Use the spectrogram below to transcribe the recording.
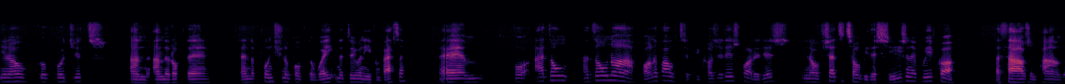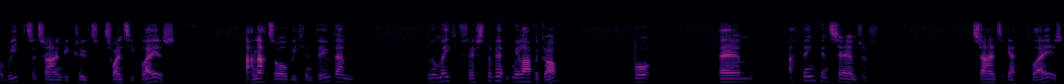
you know, good budgets and, and they're up there, then they're punching above the weight and they're doing even better. Um, but I don't I don't harp on about it because it is what it is. You know, I've said to Toby this season, if we've got a thousand pounds a week to try and recruit twenty players, and that's all we can do, then we'll make a fist of it and we'll have a go. But um, I think in terms of trying to get players.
